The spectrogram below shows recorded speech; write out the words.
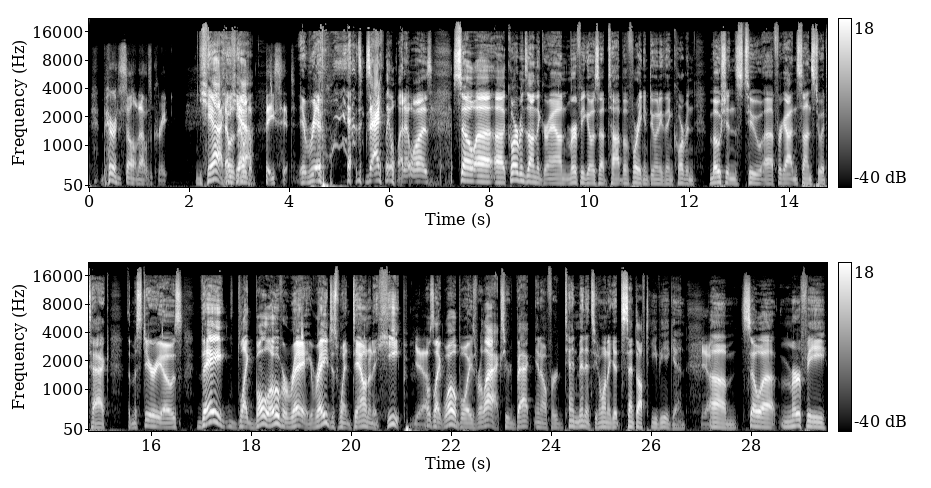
Baron selling that was great. yeah, That was yeah. that was a base hit. It really that's exactly what it was. So uh, uh, Corbin's on the ground. Murphy goes up top. Before he can do anything, Corbin motions to uh, Forgotten Sons to attack the Mysterios. They like bowl over Rey. Rey just went down in a heap. Yeah. I was like, "Whoa, boys, relax. You're back. You know, for ten minutes. You don't want to get sent off TV again." Yeah. Um, so uh, Murphy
